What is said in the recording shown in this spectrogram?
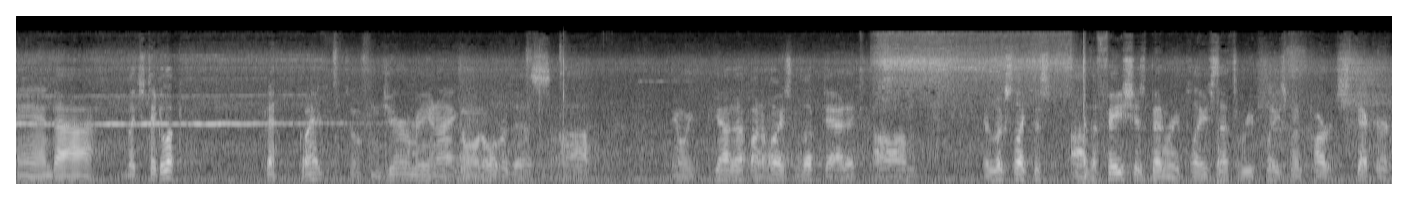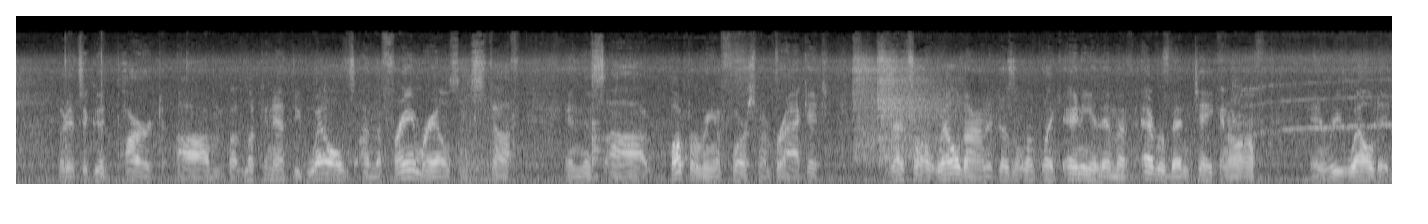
and uh, let you take a look. Okay, go ahead. So from Jeremy and I going over this, uh, you know, we got it up on a hoist and looked at it. Um, it looks like this, uh, the fascia's been replaced. That's a replacement part sticker, but it's a good part. Um, but looking at the welds on the frame rails and stuff, and this uh, bumper reinforcement bracket, that's all weld on. It doesn't look like any of them have ever been taken off and re-welded.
